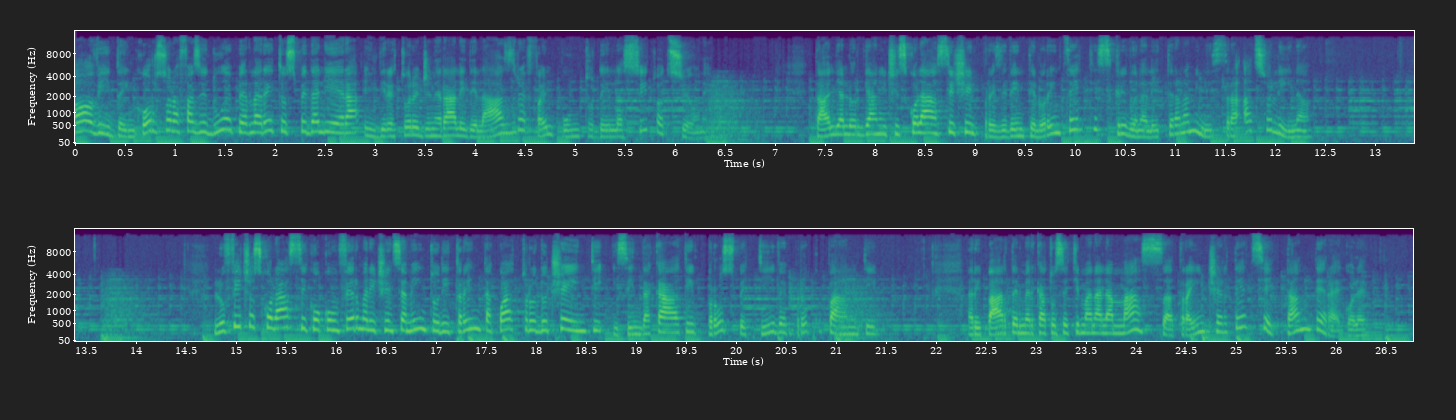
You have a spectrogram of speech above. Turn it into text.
Covid, in corso la fase 2 per la rete ospedaliera, il direttore generale dell'ASR fa il punto della situazione. Tagli agli organici scolastici, il presidente Lorenzetti scrive una lettera alla ministra Azzolina. L'ufficio scolastico conferma licenziamento di 34 docenti, i sindacati prospettive preoccupanti. Riparte il mercato settimanale a massa tra incertezze e tante regole.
